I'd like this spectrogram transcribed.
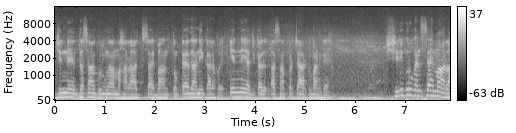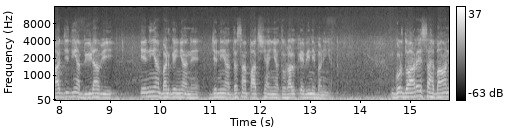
ਜਿਨਨੇ ਦਸਾਂ ਗੁਰੂਆਂ ਮਹਾਰਾਜ ਸਾਹਿਬਾਨ ਤੋਂ ਪੈਦਾ ਨਹੀਂ ਕਰ ਹੋਏ, ਇੰਨੇ ਅੱਜ ਕੱਲ ਅਸਾਂ ਪ੍ਰਚਾਰਕ ਬਣ ਗਏ ਹਾਂ। ਸ੍ਰੀ ਗੁਰੂ ਗ੍ਰੰਥ ਸਾਹਿਬ ਮਹਾਰਾਜ ਜੀ ਦੀਆਂ ਬੀੜਾਂ ਵੀ ਇੰਨੀਆਂ ਬਣ ਗਈਆਂ ਨੇ, ਜਿੰਨੀਆਂ ਦਸਾਂ ਪਾਤਸ਼ਾਹੀਆਂ ਤੋਂ ਰਲ ਕੇ ਵੀ ਨਹੀਂ ਬਣੀਆਂ। ਗੁਰਦੁਆਰੇ ਸਾਹਿਬਾਨ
